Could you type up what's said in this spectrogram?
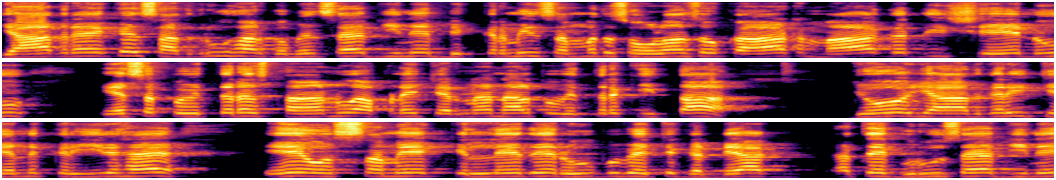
ਯਾਦ ਰਹੇ ਕਿ ਸਤਿਗੁਰੂ ਹਰਗੋਬਿੰਦ ਸਾਹਿਬ ਜੀ ਨੇ ਬਿਕਰਮੀ ਸੰਮਤ 1661 ਮਾਘ ਦੀ 6 ਨੂੰ ਇਸ ਪਵਿੱਤਰ ਸਥਾਨ ਨੂੰ ਆਪਣੇ ਚਰਨਾਂ ਨਾਲ ਪਵਿੱਤਰ ਕੀਤਾ। ਜੋ ਯਾਦਗਾਰੀ ਚਿੰਨ੍ਹ ਕਰੀਰ ਹੈ ਇਹ ਉਸ ਸਮੇਂ ਕਿੱਲੇ ਦੇ ਰੂਪ ਵਿੱਚ ਗੱਡਿਆ ਅਤੇ ਗੁਰੂ ਸਾਹਿਬ ਜੀ ਨੇ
